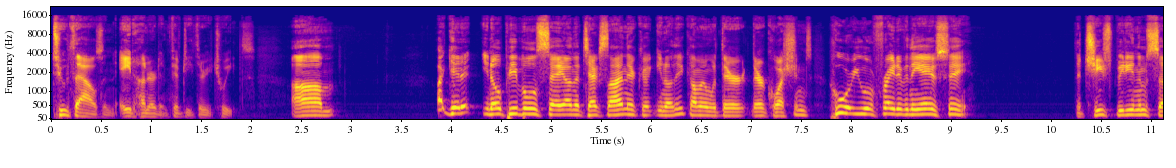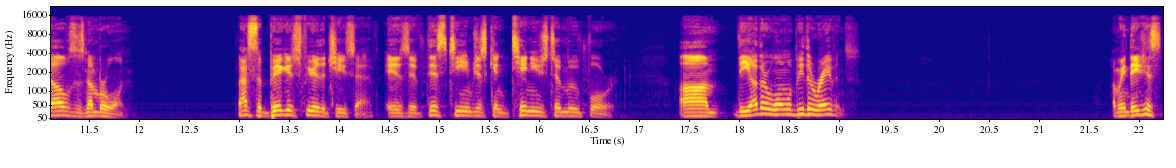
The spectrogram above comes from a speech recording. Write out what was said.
2,853 tweets. Um, I get it. You know, people say on the text line, they're you know they come in with their their questions. Who are you afraid of in the AFC? The Chiefs beating themselves is number one. That's the biggest fear the Chiefs have is if this team just continues to move forward. Um, the other one would be the Ravens. I mean, they just,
